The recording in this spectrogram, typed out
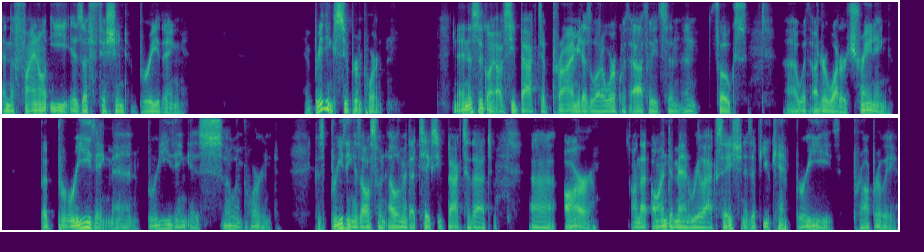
And the final E is efficient breathing. And breathing's super important. And this is going obviously back to Prime. He does a lot of work with athletes and, and folks uh, with underwater training. But breathing, man, breathing is so important because breathing is also an element that takes you back to that uh, R on that on demand relaxation. Is if you can't breathe properly,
